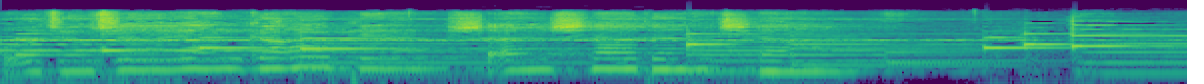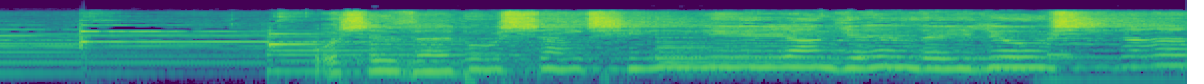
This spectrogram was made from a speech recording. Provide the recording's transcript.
我就这样告别山下的家，我实在不想轻易让眼泪流下。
